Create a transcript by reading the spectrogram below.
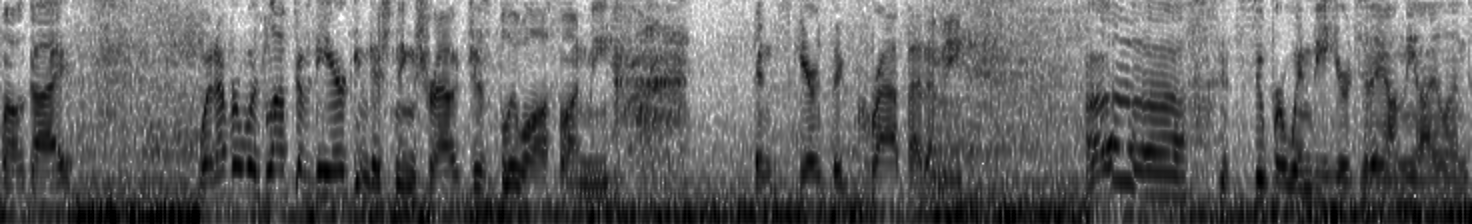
well, guys, whatever was left of the air conditioning shroud just blew off on me and scared the crap out of me. Uh, it's super windy here today on the island.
